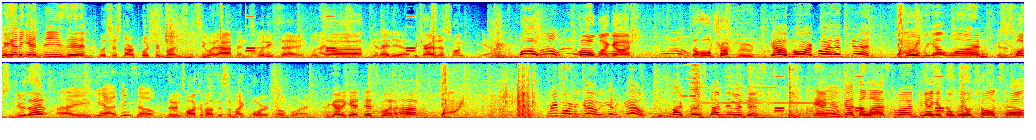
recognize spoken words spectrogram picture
We gotta get these in. Let's just start pushing buttons and see what happens. What do you say? Let's, uh, Good idea. we try this one? Yeah. Whoa! Whoa. Oh my gosh! The whole truck moved. Go, more, more, that's good. Boom, we got one. Is it supposed to do that? I yeah, I think so. They didn't talk about this in my course. Oh boy. We gotta get this one up. Three more to go, we gotta go. This is my first time doing this. Andrew's got the last one. We gotta get the wheel chocks out.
